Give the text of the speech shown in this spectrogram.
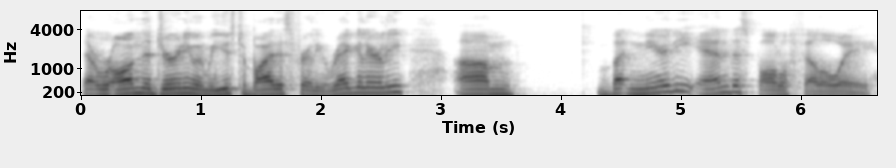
that were on the journey when we used to buy this fairly regularly. Um, but near the end, this bottle fell away.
